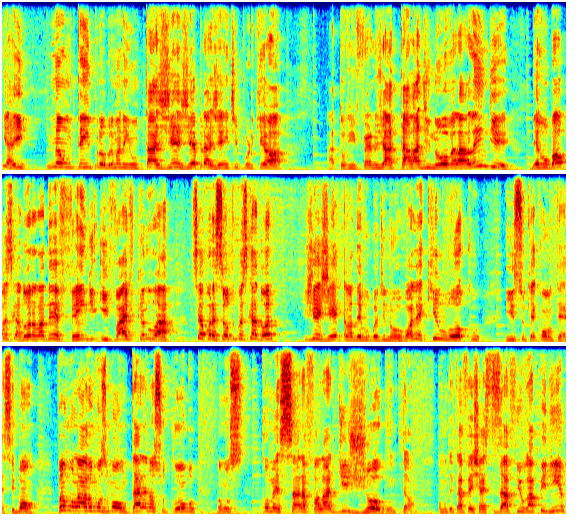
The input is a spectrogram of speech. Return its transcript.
e aí não tem problema nenhum, tá GG pra gente porque, ó, a Torre Inferno já tá lá de novo, ela além de derrubar o pescador, ela defende e vai ficando lá. Se aparecer outro pescador, GG, ela derruba de novo. Olha que louco isso que acontece. Bom, vamos lá, vamos montar nosso combo. Vamos começar a falar de jogo, então. Vamos tentar fechar esse desafio rapidinho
